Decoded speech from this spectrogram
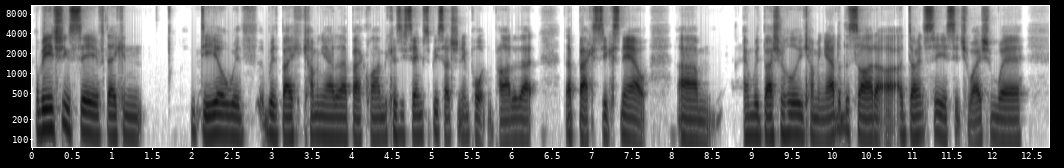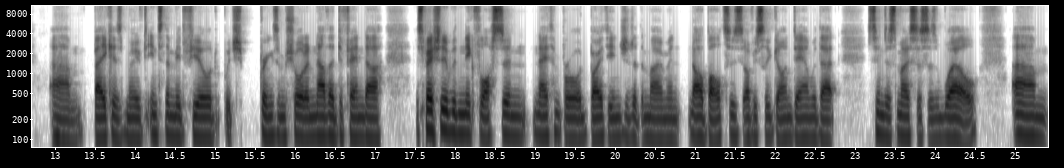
It'll be interesting to see if they can deal with with Baker coming out of that back line because he seems to be such an important part of that that back six now. Um, and with Bachar Houli coming out of the side, I, I don't see a situation where um, Baker's moved into the midfield, which brings him short another defender, especially with Nick Vlastuin, Nathan Broad both injured at the moment. Noah Balta has obviously gone down with that syndesmosis as well. Um,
